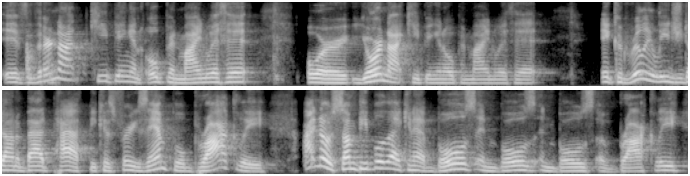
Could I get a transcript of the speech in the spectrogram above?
if they're not keeping an open mind with it, or you're not keeping an open mind with it, it could really lead you down a bad path. Because, for example, broccoli, I know some people that can have bowls and bowls and bowls of broccoli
